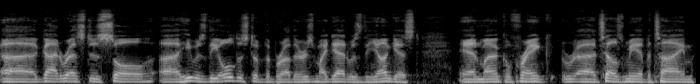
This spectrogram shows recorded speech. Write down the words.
uh, God rest his soul, uh, he was the oldest of the brothers. My dad was the youngest, and my uncle Frank uh, tells me of a time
